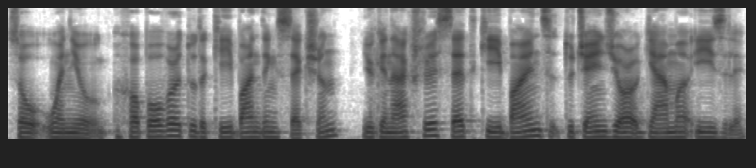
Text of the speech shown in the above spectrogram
So when you hop over to the key binding section, you can actually set keybinds to change your gamma easily.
